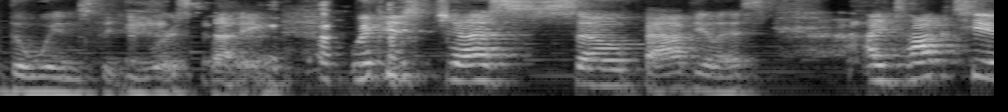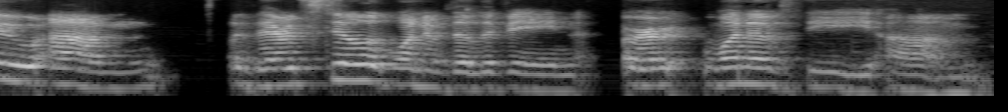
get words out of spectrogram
the winds that you were studying which is just so fabulous i talked to um there's still one of the living or one of the um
